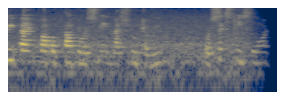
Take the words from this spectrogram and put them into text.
three-pack Papa Papa or sweet hash fruit or six-piece large.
